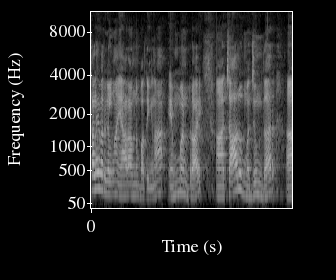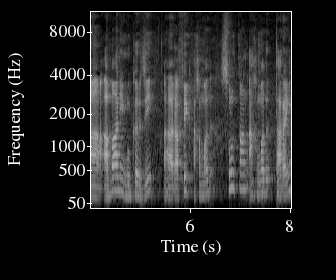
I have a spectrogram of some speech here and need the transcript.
தலைவர்கள்லாம் யாரான்னு பார்த்தீங்கன்னா M N Roy Charu Majumdar Abani Mukherjee Rafiq Rafiq Ahmed Sultan Ahmed Tarin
